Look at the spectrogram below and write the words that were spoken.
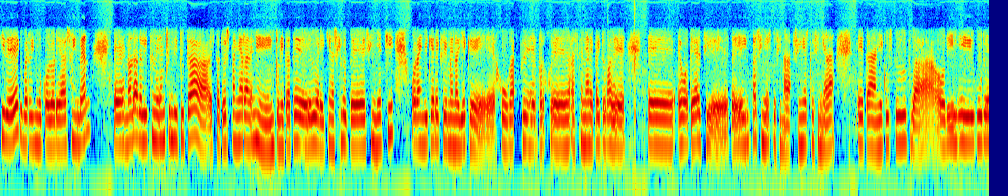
kideek, berdin du kolorea zein den, e, nola gelitzen diren txundituta, Estatu Espainiarraren impunitate ereduarekin ezin dute sinetxi, orain ere krimen horiek e, juga, e, por, e, azkenean epaitu gabe e, egotea, ez e, egin pa sinestezina da. Eta nik uste dut, ba, hori gure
